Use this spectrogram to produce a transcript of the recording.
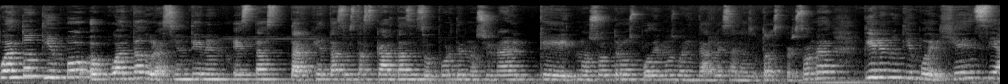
¿Cuánto tiempo o cuánta duración tienen estas tarjetas o estas cartas de soporte emocional que nosotros podemos brindarles a las otras personas? ¿Tienen un tiempo de vigencia?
